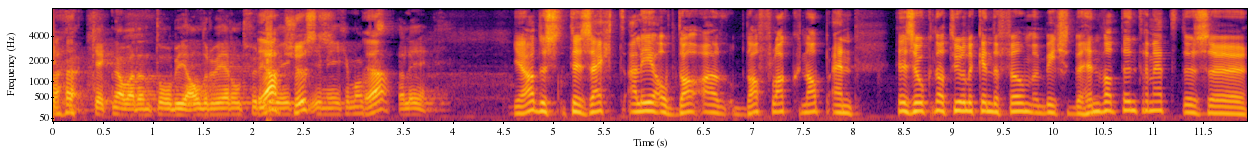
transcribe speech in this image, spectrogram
Ja, kijk, nou wat een Toby Alderwereld vorige Ja, week juist. heeft meegemaakt. Ja. Allee. Ja, dus het is echt allee, op, dat, op dat vlak knap. En het is ook natuurlijk in de film een beetje het begin van het internet. Dus eh, ik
